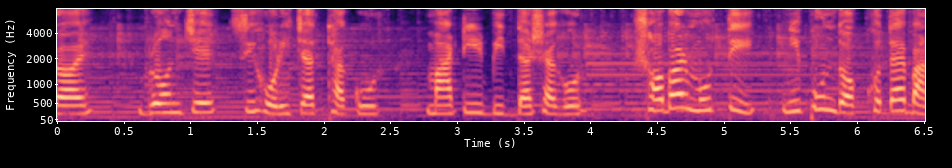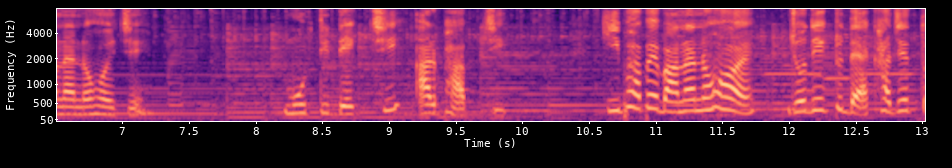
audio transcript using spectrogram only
রয় ব্রোঞ্চের শ্রী হরিচাঁদ ঠাকুর, মাটির বিদ্যাসাগর, সবার মূর্তি নিপুণ দক্ষতায় বানানো হয়েছে। মূর্তি দেখছি আর ভাবছি, কীভাবে বানানো হয় যদি একটু দেখা যেত?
